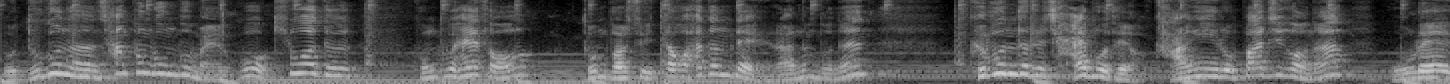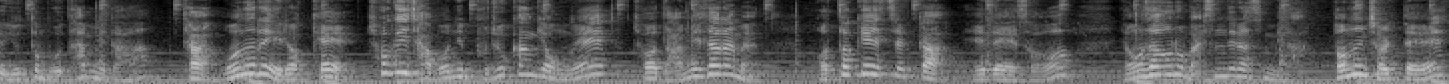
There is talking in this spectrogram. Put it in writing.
뭐 누구는 상품 공부 말고 키워드 공부해서 돈 벌 수 있다고 하던데 라는 분은 그분들을 잘 보세요. 강의로 빠지거나 오래 유통 못합니다. 자, 오늘은 이렇게 초기 자본이 부족한 경우에 저 남이사라면 어떻게 했을까에 대해서 영상으로 말씀드렸습니다. 저는 절대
